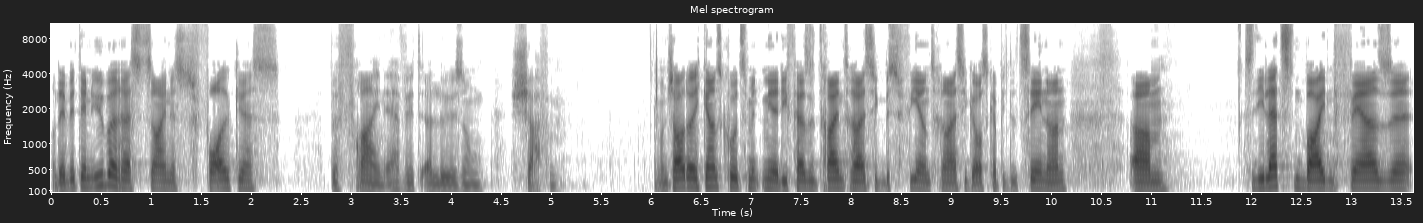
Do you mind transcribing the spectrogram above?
Und er wird den Überrest seines Volkes befreien. Er wird Erlösung schaffen. Und schaut euch ganz kurz mit mir die Verse 33 bis 34 aus Kapitel 10 an. Ähm, das sind die letzten beiden Verse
